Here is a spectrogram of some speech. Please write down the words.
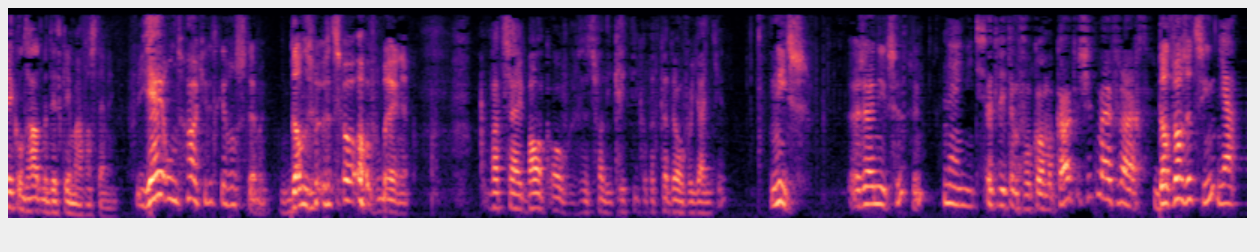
Ik onthoud me dit keer maar van stemming. Jij onthoudt je dit keer van stemming. Dan zullen we het zo overbrengen. Wat zei Balk overigens van die kritiek op het cadeau voor Jantje? Niets. Er zei niets, hè? Nee, niets. Het liet hem volkomen koud als je het mij vraagt. Dat was het, zien? Ja,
